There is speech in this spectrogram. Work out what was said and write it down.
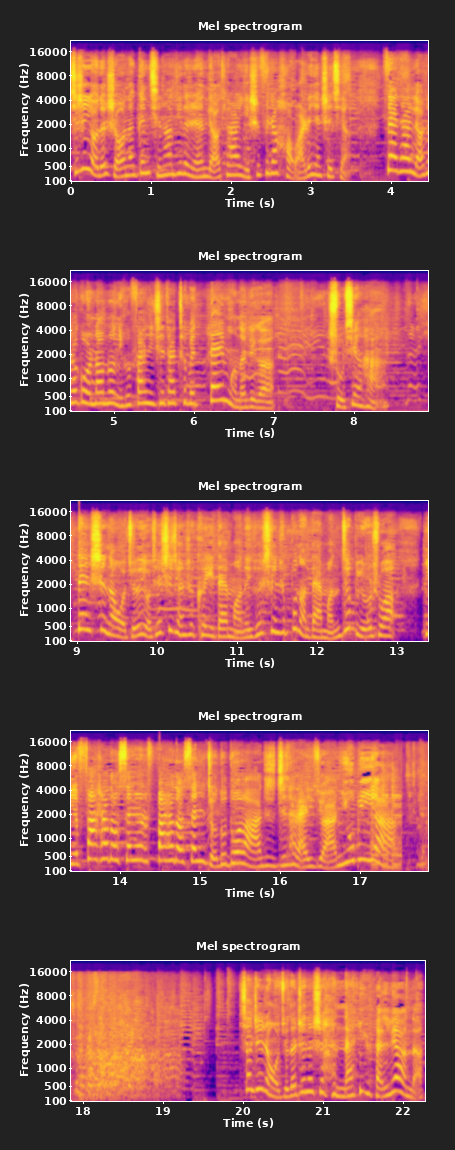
其实有的时候呢，跟情商低的人聊天也是非常好玩的一件事情。在他聊天过程当中，你会发现一些他特别呆萌的这个属性哈。但是呢，我觉得有些事情是可以呆萌的，有些事情是不能呆萌的。就比如说，你发烧到三十，发烧到三十九度多了啊，就是直接来一句啊，牛逼呀！像这种，我觉得真的是很难原谅的。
